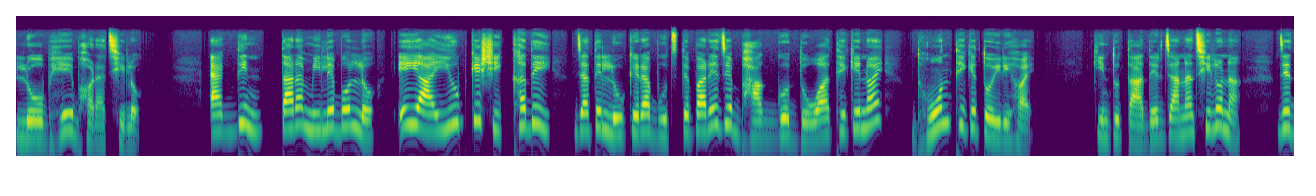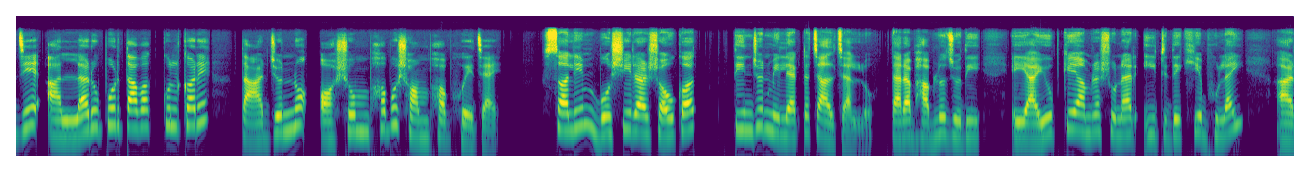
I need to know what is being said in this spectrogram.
লোভে ভরা ছিল। একদিন তারা মিলে বলল, এই আইয়ুবকে শিক্ষা দেই যাতে লোকেরা বুঝতে পারে যে ভাগ্য দোয়া থেকে নয়, ধন থেকে তৈরি হয়। কিন্তু তাদের জানা ছিল না যে যে আল্লাহর উপর তাওয়াক্কুল করে, তার জন্য অসম্ভব সম্ভব হয়ে যায়। সলিম, বশির আর শৌকত তিনজন মিলে একটা চাল চালল। তারা ভাবল, যদি এই আয়ুবকে আমরা সোনার ইট দেখিয়ে ভুলাই আর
